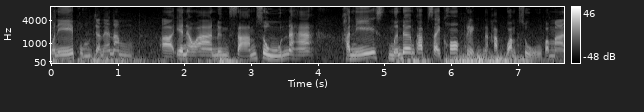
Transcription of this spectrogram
วันนี้ผมจะแนะนำอ่า NLR 130 นะฮะ คันนี้เหมือนเดิมครับใส่ข้อเหล็กนะครับ ความสูงประมาณ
